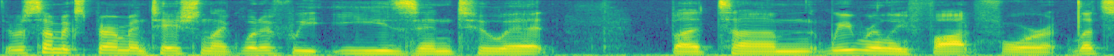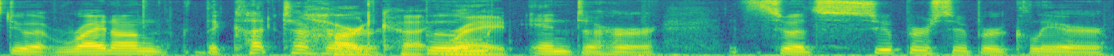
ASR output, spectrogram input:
There was some experimentation, like what if we ease into it? But um, we really fought for let's do it right on the cut to her, Hard cut, boom, right. into her. So it's super, super clear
